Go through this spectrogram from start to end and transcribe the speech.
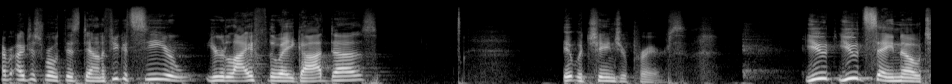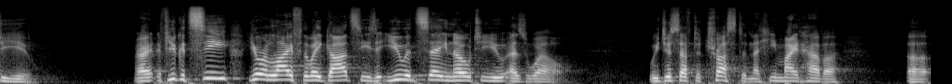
I, I just wrote this down. If you could see your, your life the way God does, it would change your prayers. You'd, you'd say no to you. Right? If you could see your life the way God sees it, you would say no to you as well. We just have to trust Him that He might have a, a,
